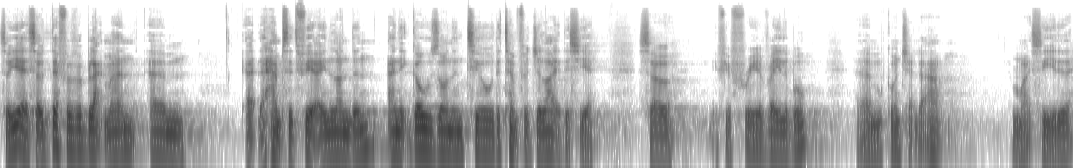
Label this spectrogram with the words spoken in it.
so yeah, so Death of a Black Man um, at the Hampstead Theatre in London, and it goes on until the 10th of July this year. So if you're free, available, um, go and check that out. I might see you there.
